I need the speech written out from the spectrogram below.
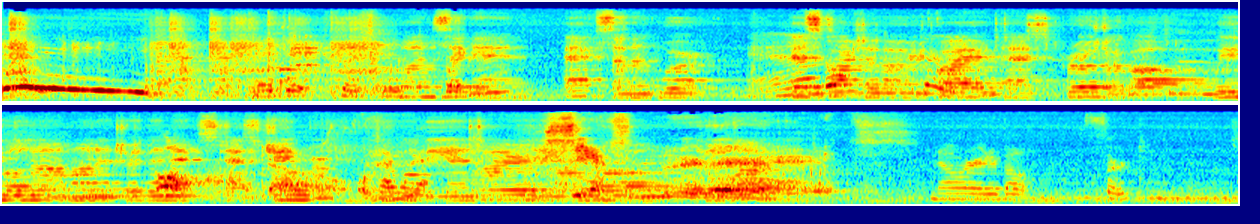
Whee! Make it push Once again, excellent work. As part of our required test protocol, we will not monitor the next test oh, chamber. Oh, oh, it we will be entirely on your own. Good luck. Now we're at about 13 minutes.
